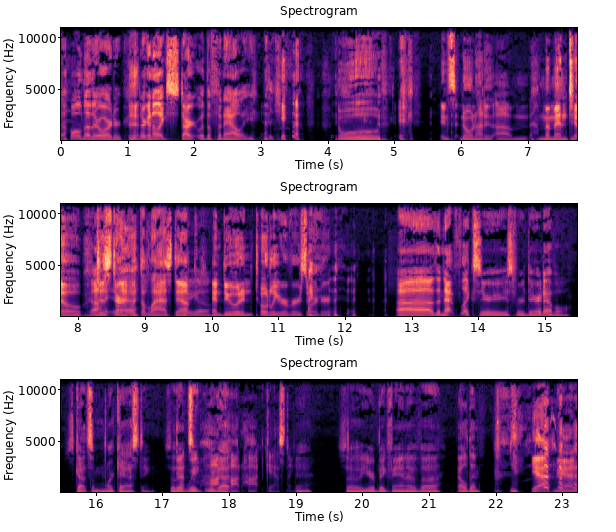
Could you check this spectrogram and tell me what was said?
a whole nother order. They're gonna like start with the finale. Oh, Ins- no, not in, um, Memento. Ah, Just start yeah. with the last There ep you go. and do it in totally reverse order. Uh, the Netflix series for Daredevil has got some more casting. So that we some we got hot, hot casting. yeah. So you're a big fan of uh Elden? Yeah, man,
